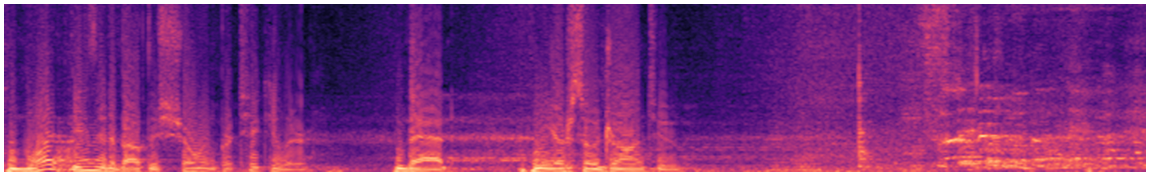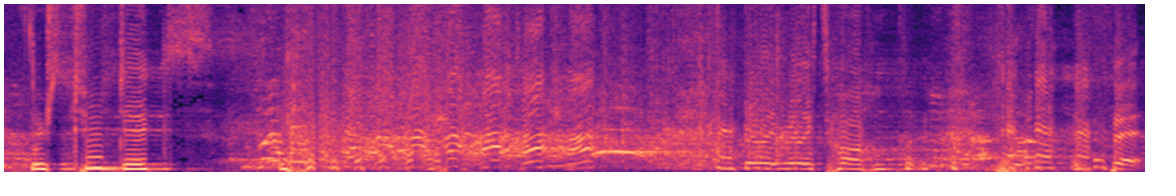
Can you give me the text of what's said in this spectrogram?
what is it about this show in particular that we are so drawn to? There's two dudes. really, really tall. and fit.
